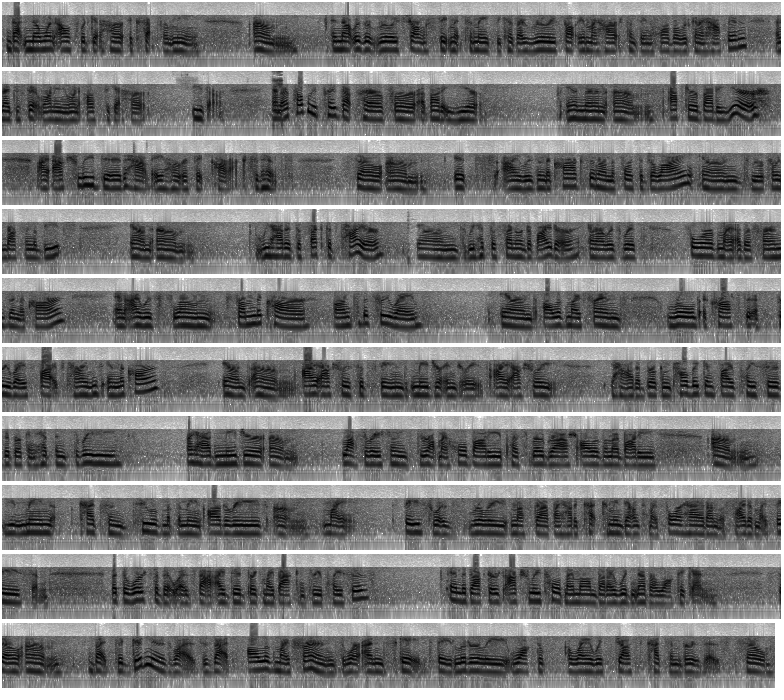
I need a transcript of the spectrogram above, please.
that no one else would get hurt except for me. Um, and that was a really strong statement to make because I really felt in my heart something horrible was going to happen, and I just didn't want anyone else to get hurt either. And I probably prayed that prayer for about a year and then um, after about a year, I actually did have a horrific car accident. So um, it's I was in the car accident on the 4th of July, and we were coming back from the beach, and um, we had a defective tire, and we hit the center divider, and I was with four of my other friends in the car, and I was flown from the car onto the freeway, and all of my friends rolled across the freeway five times in the car and um, I actually sustained major injuries. I actually had a broken pelvic in five places, a broken hip in three. I had major um, lacerations throughout my whole body, plus road rash all over my body. Um, main cuts in two of the main arteries. Um, my face was really messed up. I had a cut coming down to my forehead on the side of my face, and but the worst of it was that I did break my back in three places, and the doctors actually told my mom that I would never walk again. So, um, but the good news was is that all of my friends were unscathed. They literally walked away with just cuts and bruises. So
